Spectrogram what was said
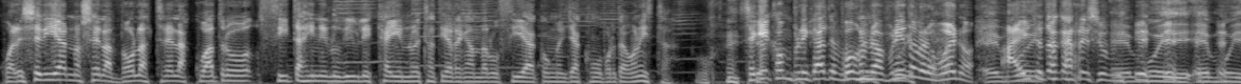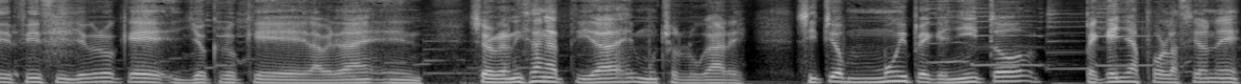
¿cuáles serían, no sé, las dos, las tres, las cuatro citas ineludibles que hay en nuestra tierra, en Andalucía, con el jazz como protagonista? sé que es complicado, te pongo una pero bueno, ahí te toca resumir. Es muy, difícil. Yo creo que, yo creo que la verdad se organizan actividades en muchos lugares. Sitios muy pequeñitos, pequeñas poblaciones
